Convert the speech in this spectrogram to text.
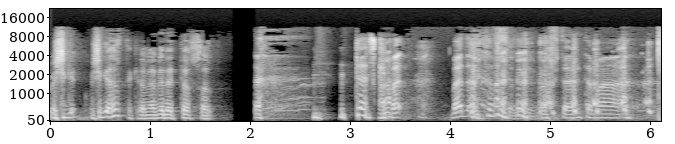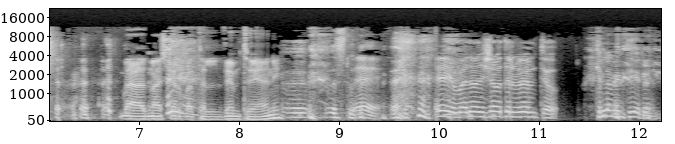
وش وش قصدك لما بدأت تفصل؟ تسكت بد- بدأت تفصل إيه. أنت ما بعد ما شربت الفيمتو يعني؟ اسلم. إيه. إيه بعد ما شربت الفيمتو. كله من تيريان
